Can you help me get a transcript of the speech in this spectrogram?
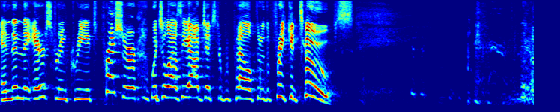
And then the airstream creates pressure, which allows the objects to propel through the freaking tubes.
